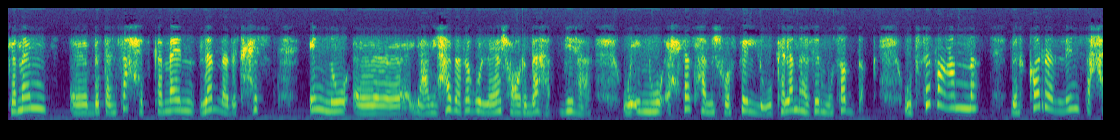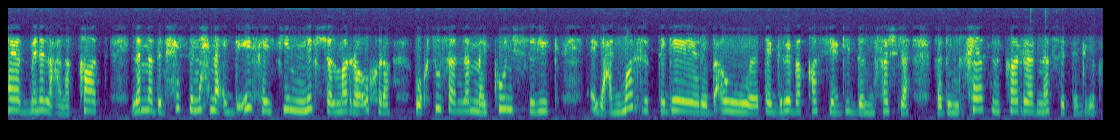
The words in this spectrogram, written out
كمان بتنسحب كمان لما بتحس إنه يعني هذا الرجل لا يشعر بها بها وإنه إحساسها مش واصل له وكلامها غير مصدق. وبصفة عامة بنقرر الانسحاب من العلاقات لما بنحس إن إحنا قد إيه خايفين نفشل مرة أخرى وخصوصا لما يكون الشريك يعني مر بتجارب أو تجربة قاسية جدا وفاشلة فبنخاف نكرر نفس التجربة.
